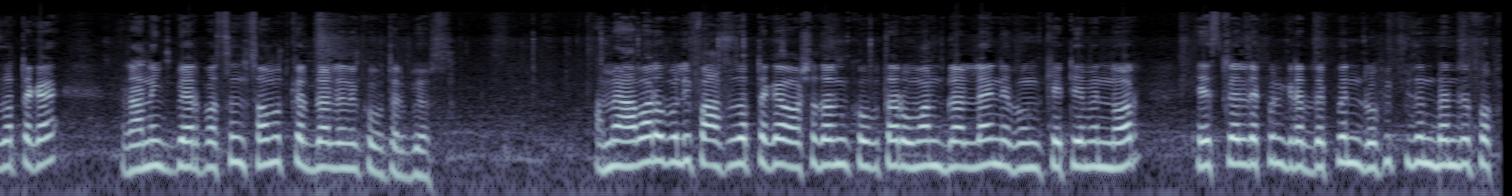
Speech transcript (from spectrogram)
হাজার টাকায় রানিং পেয়ার পাচ্ছেন চমৎকার ব্লাড লাইনের কবুতর বিয়ার্স আমি আবারও বলি, পাঁচ হাজার টাকা অসাধারণ কবুতর, ওমান ব্লাড লাইন এবং কেটিএম এর নর। এই স্টাইল দেখবেন, গ্রাফ দেখবেন। রফিক পিজন ব্র্যান্ডের পক্ষ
